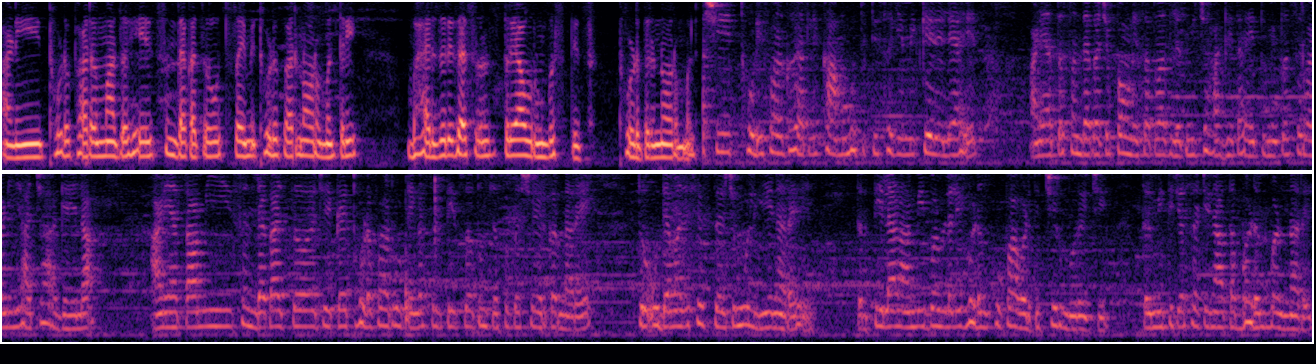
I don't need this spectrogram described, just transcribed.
आणि थोडंफार माझं हे संध्याकाळचं रोजचं आहे मी थोडंफार नॉर्मल तरी बाहेर जरी जायचं तरी आवरून बसतेच थोडं तरी नॉर्मल अशी थोडीफार घरातली कामं होती ती सगळी मी केलेली आहेत. आणि आता संध्याकाळचे पावणे सात वाजल्यात मी चहा घेत आहे. तुम्ही पण सर्वांनी ह्या चहा घ्यायला. आणि आता मी संध्याकाळचं जे काही थोडंफार रुटीन असेल ते सुद्धा तुमच्यासोबत शेअर करणार आहे. तर उद्या माझ्या सिस्टरची मुलगी येणार आहे. तर तिला ना मी बनवलेली भडंग खूप आवडते चिरमुऱ्याची तर मी तिच्यासाठी ना आता भडंग बनणार आहे.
